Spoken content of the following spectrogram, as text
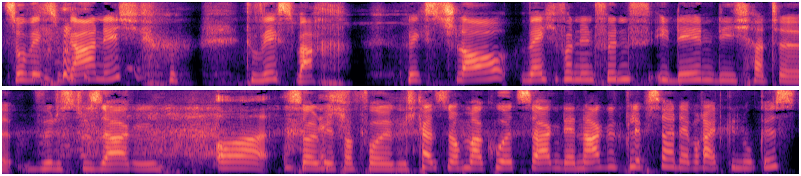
so wirkst du gar nicht. Du wirkst wach, du wirkst schlau. Welche von den fünf Ideen, die ich hatte, würdest du sagen, Oh, sollen wir verfolgen? Ich kann es noch mal kurz sagen, der Nagelklipser, der breit genug ist.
